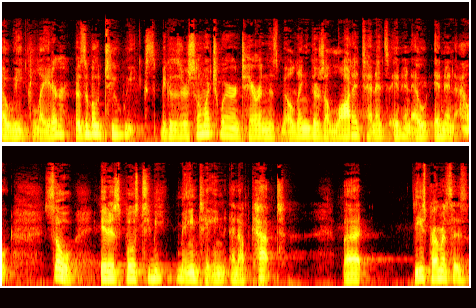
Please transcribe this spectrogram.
A week later? It was about two weeks because there's so much wear and tear in this building. There's a lot of tenants in and out, in and out. So it is supposed to be maintained and upkept. But these premises,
